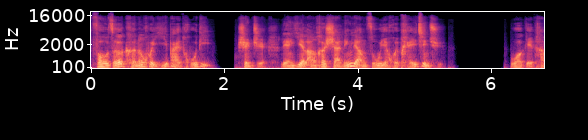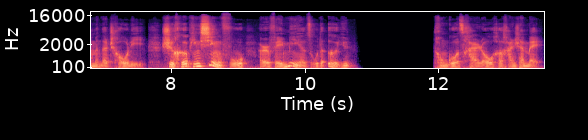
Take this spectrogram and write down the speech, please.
否则可能会一败涂地，甚至连夜郎和闪灵两族也会赔进去。我给他们的酬礼是和平幸福，而非灭族的厄运。通过彩柔和寒山美。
